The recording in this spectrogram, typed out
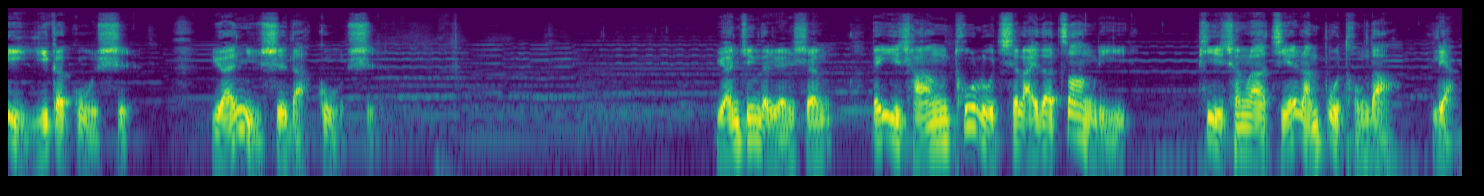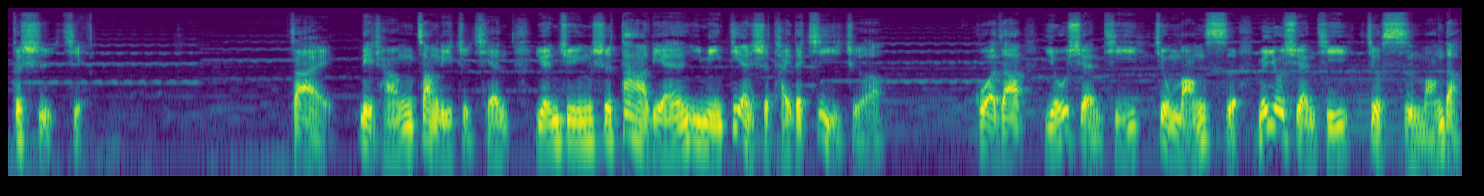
第一个故事，袁女士的故事。袁军的人生被一场突如其来的葬礼劈成了截然不同的两个世界。在那场葬礼之前，袁军是大连一名电视台的记者。过着有选题就忙死，没有选题就死忙的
